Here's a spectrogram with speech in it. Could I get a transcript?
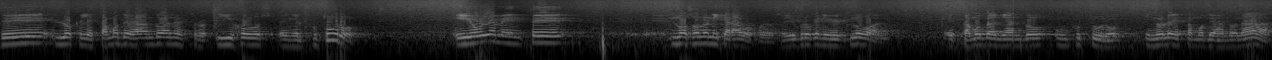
de lo que le estamos dejando a nuestros hijos en el futuro. Y obviamente, no solo en Nicaragua, pues, yo creo que a nivel global estamos dañando un futuro y no les estamos dejando nada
